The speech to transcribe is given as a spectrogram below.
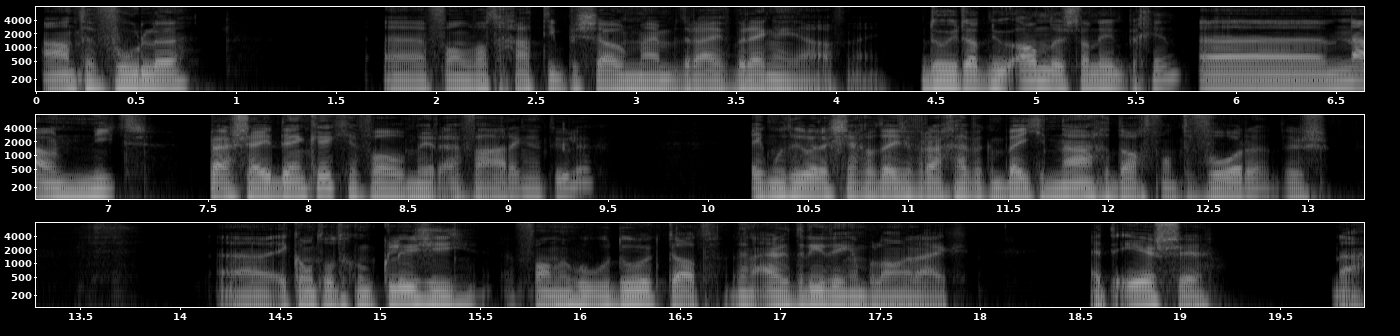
aan te voelen eh, van wat gaat die persoon mijn bedrijf brengen, ja of nee. Doe je dat nu anders dan in het begin? Eh, nou, niet per se, denk ik. Je hebt wel meer ervaring natuurlijk. Ik moet heel eerlijk zeggen, op deze vraag heb ik een beetje nagedacht van tevoren. Dus ik kom tot de conclusie van hoe doe ik dat? Er zijn eigenlijk drie dingen belangrijk. Het eerste, nou,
